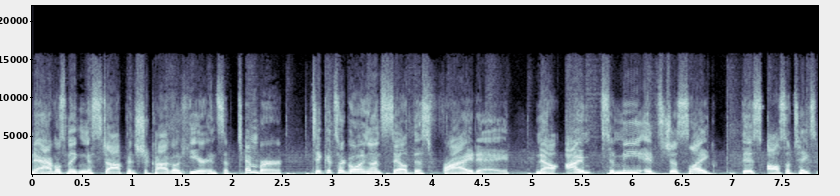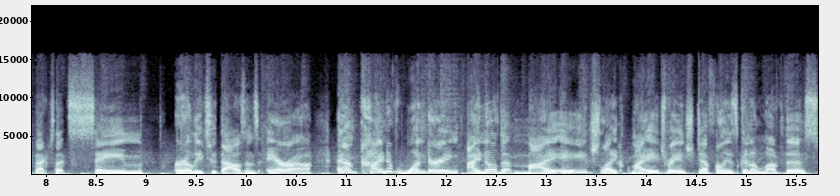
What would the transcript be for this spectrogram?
Now, Avril's making a stop in Chicago here in September. Tickets are going on sale this Friday. Now, I'm to me, it's just like this also takes back to that same early 2000s era. And I'm kind of wondering, I know that my age, like my age range, definitely is going to love this.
